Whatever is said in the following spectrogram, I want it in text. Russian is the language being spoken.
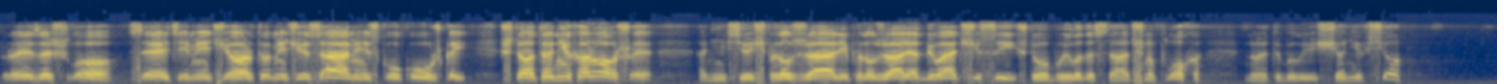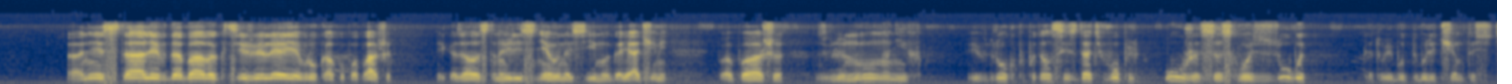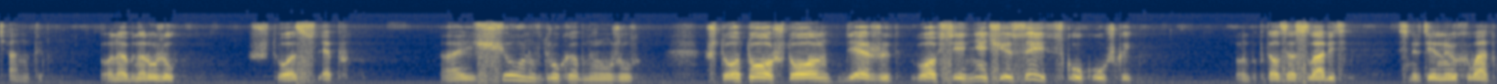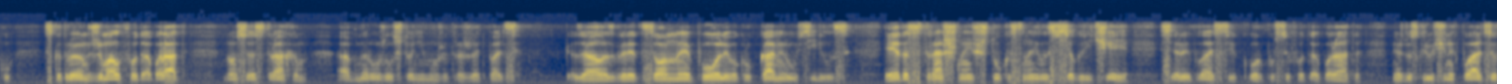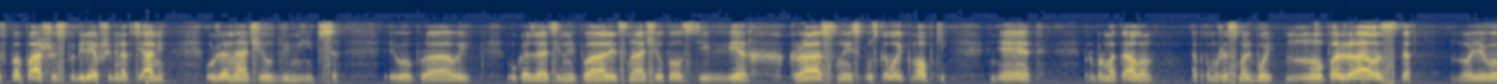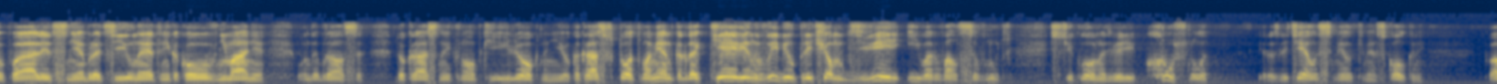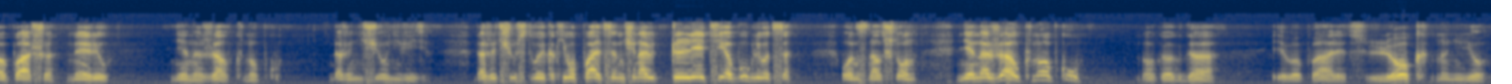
Произошло с этими чертовыми часами, с кукушкой, что-то нехорошее. Они все еще продолжали и продолжали отбивать часы, что было достаточно плохо, но это было еще не все. Они стали вдобавок тяжелее в руках у папаши и, казалось, становились невыносимо горячими. Папаша взглянул на них и вдруг попытался издать вопль ужаса сквозь зубы, которые будто были чем-то стянуты. Он обнаружил, что ослеп. А еще он вдруг обнаружил, что то, что он держит, вовсе не часы с кукушкой. Он попытался ослабить смертельную хватку, с которой он сжимал фотоаппарат, но со страхом обнаружил, что не может разжать пальцы. Казалось, гравитационное поле вокруг камеры усилилось и эта страшная штука становилась все горячее. Серый пластик корпуса фотоаппарата между скрюченных пальцев папаши с побелевшими ногтями уже начал дымиться. Его правый указательный палец начал ползти вверх, к красной спусковой кнопке. «Нет», — пробормотал он, а потом уже с мольбой, «ну, пожалуйста». Но его палец не обратил на это никакого внимания. Он добрался до красной кнопки и лег на нее, как раз в тот момент, когда Кевин выбил плечом дверь и ворвался внутрь. Стекло на двери хрустнуло и разлетелось мелкими осколками. Папаша Мерил не нажал кнопку, даже ничего не видя, даже чувствуя, как его пальцы начинают тлеть и обугливаться. Он знал, что он не нажал кнопку, но когда его палец лег на нее,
